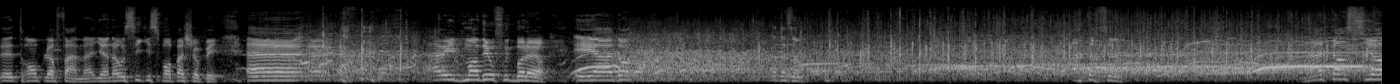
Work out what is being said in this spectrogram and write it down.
euh, trompent leurs femmes. Hein. Il y en a aussi qui se font pas choper. Euh, euh, ah oui, demandez aux footballeurs. Attention. Attention. Attention.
